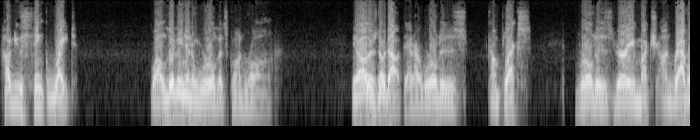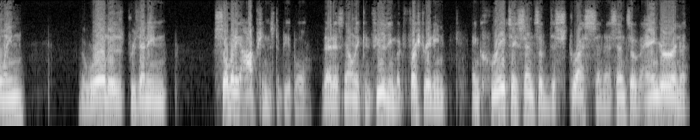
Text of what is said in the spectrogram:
How do you think right while living in a world that's gone wrong? You know, there's no doubt that our world is complex. The world is very much unraveling. The world is presenting so many options to people that it's not only confusing but frustrating and creates a sense of distress and a sense of anger and a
